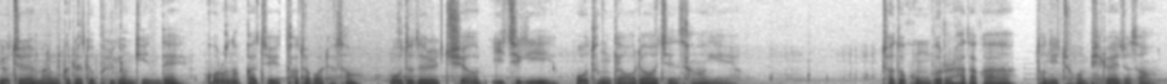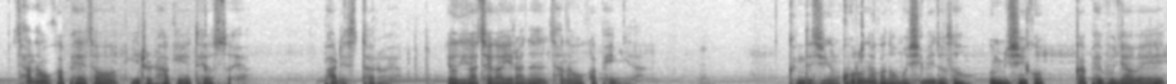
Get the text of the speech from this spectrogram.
요즘 안 그래도 불경기인데 코로나까지 터져버려서 모두들 취업 이직이 모든 게 어려워진 상황이에요. 저도 공부를 하다가 돈이 조금 필요해져서 산하고 카페에서 일을 하게 되었어요. 바리스타로요. 여기가 제가 일하는 산하고 카페입니다. 근데 지금 코로나가 너무 심해져서 음식업, 카페 분야 외에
